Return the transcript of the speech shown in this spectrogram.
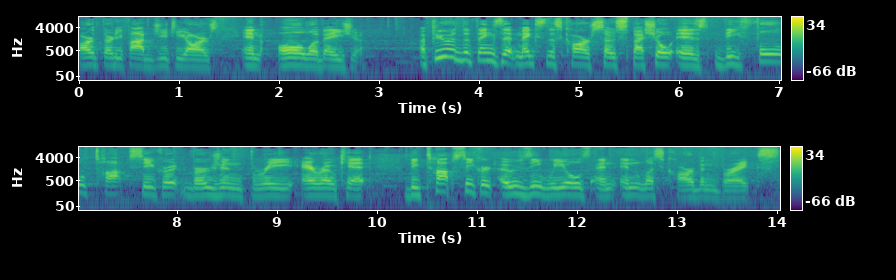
R35 GTRs in all of Asia. A few of the things that makes this car so special is the full top secret version 3 aero kit, the top secret OZ wheels and endless carbon brakes.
